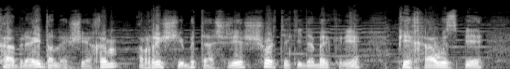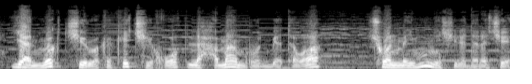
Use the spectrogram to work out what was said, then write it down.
کابرایی دەڵێ شێخم ڕیشی بتاشرێ شۆرتێکی دەبەر کرێ پێخاوز بێ یان وەک چیرۆکەکەی چیخۆف لە حەمام ڕۆت بێتەوە چۆن مەمونێکی لە دەرەچێ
